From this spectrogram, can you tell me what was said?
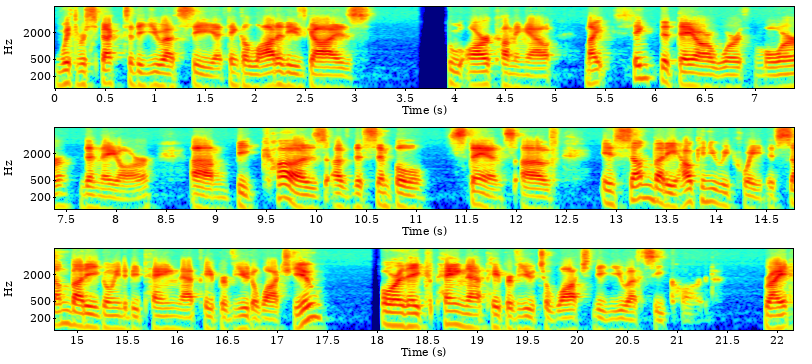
with respect to the UFC, I think a lot of these guys who are coming out might think that they are worth more than they are um, because of the simple stance of is somebody, how can you equate? Is somebody going to be paying that pay per view to watch you? or are they paying that pay per view to watch the UFC card? Right?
